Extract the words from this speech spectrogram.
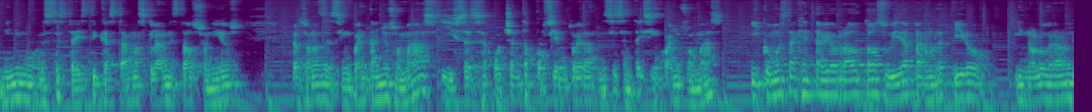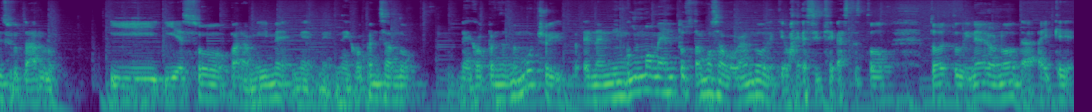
mínimo esta estadística está más clara en Estados Unidos, personas de 50 años o más y 80% eran de 65 años o más. Y como esta gente había ahorrado toda su vida para un retiro y no lograron disfrutarlo. Y, eso para mí me, dejó pensando me dejó pensando mucho y en ningún momento estamos abogando de que vayas y te gastes todo, todo tu dinero, ¿no? Hay que,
